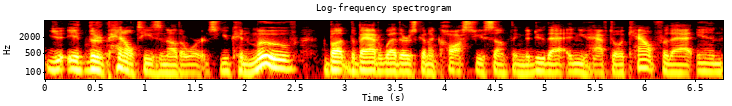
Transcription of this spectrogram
you, it, there are penalties, in other words. You can move, but the bad weather is going to cost you something to do that, and you have to account for that in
